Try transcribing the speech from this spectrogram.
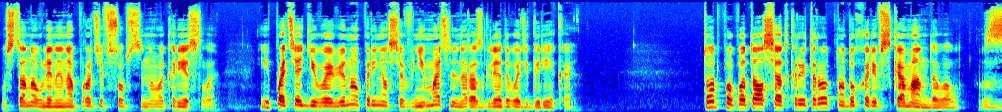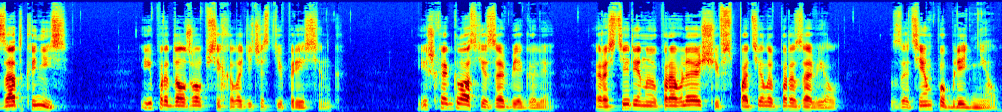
установленный напротив собственного кресла, и, потягивая вино, принялся внимательно разглядывать грека. Тот попытался открыть рот, но Духарев скомандовал «Заткнись!» и продолжал психологический прессинг. Ишь как глазки забегали. Растерянный управляющий вспотел и порозовел. Затем побледнел.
